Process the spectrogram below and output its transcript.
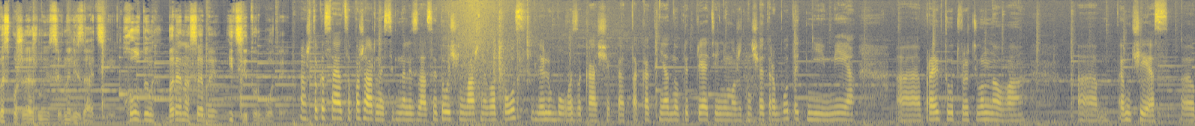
без пожежної сигналізації. Холдинг бере на себе і ці турботи. А Что касается пожарной сигнализации, это очень важный вопрос для любого заказчика, так как ни одно предприятие не может начать работать, не имея э, проекта утвержденного э, МЧС. Э,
